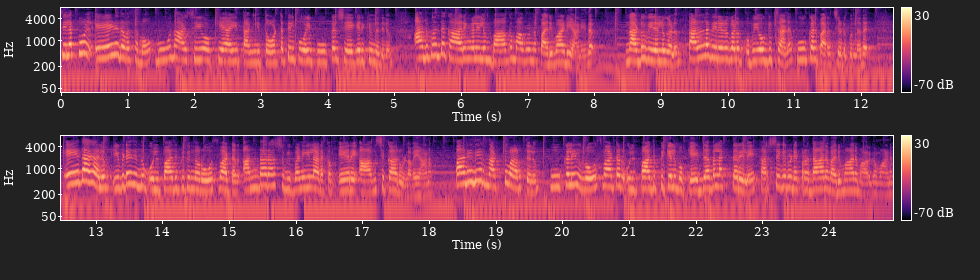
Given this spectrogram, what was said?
ചിലപ്പോൾ ഏഴ് ദിവസമോ മൂന്നാഴ്ചയോ ഒക്കെയായി തങ്ങി തോട്ടത്തിൽ പോയി പൂക്കൾ ശേഖരിക്കുന്നതിലും അനുബന്ധ കാര്യങ്ങളിലും ഭാഗമാകുന്ന പരിപാടിയാണിത്. നടുവിരലുകളും തള്ളവിരലുകളും ഉപയോഗിച്ചാണ് പൂക്കൾ പറിച്ചെടുക്കുന്നത്. ഏതായാലും ഇവിടെ നിന്നും ഉൽപ്പാദിപ്പിക്കുന്ന റോസ് വാട്ടർ അന്താരാഷ്ട്ര വിപണിയിലടക്കം ഏറെ ആവശ്യക്കാരുള്ളവയാണ്. പനിനീർ നട്ടുവളർത്തലും പൂക്കളിൽ റോസ് വാട്ടർ ഉൽപ്പാദിപ്പിക്കലുമൊക്കെ ജബൽ അക്തറിലെ കർഷകരുടെ പ്രധാന വരുമാന മാർഗമാണ്.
